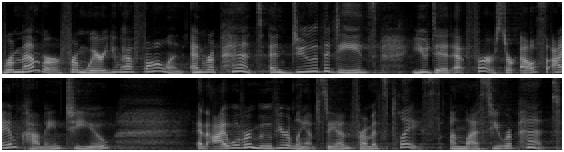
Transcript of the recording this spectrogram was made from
remember from where you have fallen and repent and do the deeds you did at first, or else I am coming to you and I will remove your lampstand from its place unless you repent.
